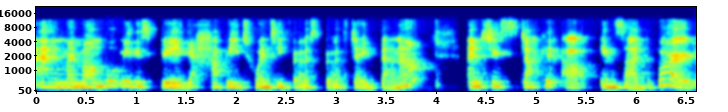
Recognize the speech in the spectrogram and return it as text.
And my mum bought me this big happy 21st birthday banner and she stuck it up inside the boat.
